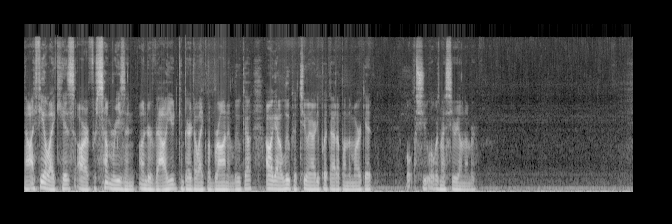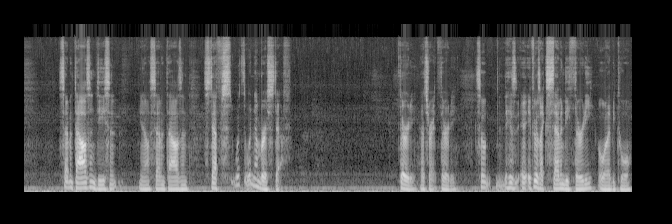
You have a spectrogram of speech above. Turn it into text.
Now I feel like his are for some reason undervalued compared to like LeBron and Luka. Oh, I got a Luka too, and I already put that up on the market. Oh shoot, what was my serial number? 7,000, decent. You know, 7,000. Steph's, what's, what number is Steph? 30. That's right, 30. So his if it was like 70 30, oh, that'd be cool.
